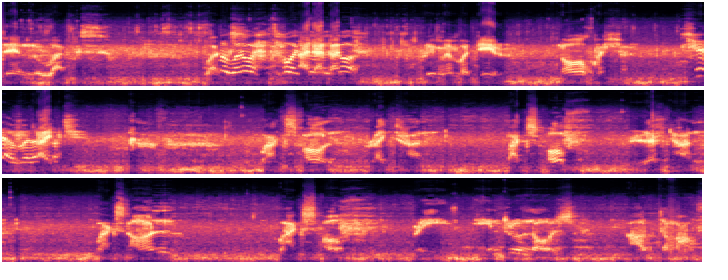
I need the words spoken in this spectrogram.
then wax. Wax. But what do I have to watch all that- the car? Remember, dear, no question. Yeah, but I, Right. Wax on, right hand. Wax off, left hand. Wax on, wax off. Breathe in through nose, out the mouth.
